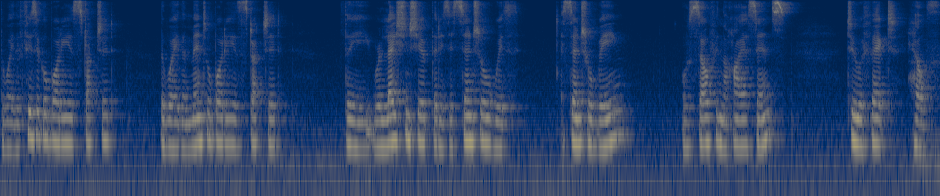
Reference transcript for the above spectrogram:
the way the physical body is structured, the way the mental body is structured, the relationship that is essential with essential being or self in the higher sense to affect health.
